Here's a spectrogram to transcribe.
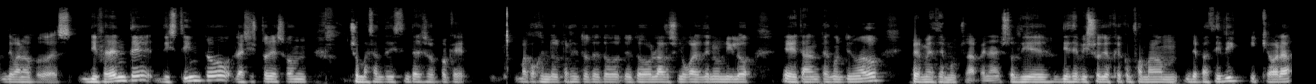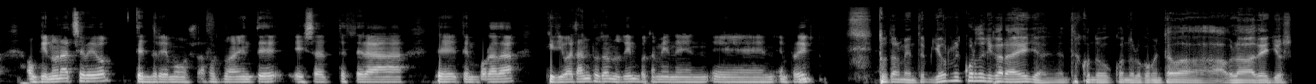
de. Es diferente, distinto, las historias son, son bastante distintas eso porque va cogiendo trocitos de, de todos lados en lugar de en un hilo eh, tan, tan continuado, pero merece mucho la pena. Estos 10 episodios que conformaron The Pacific y que ahora, aunque no en HBO, tendremos afortunadamente esa tercera temporada que lleva tanto, tanto tiempo también en, en, en proyecto. Totalmente. Yo recuerdo llegar a ella, antes cuando, cuando lo comentaba, hablaba de ellos,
